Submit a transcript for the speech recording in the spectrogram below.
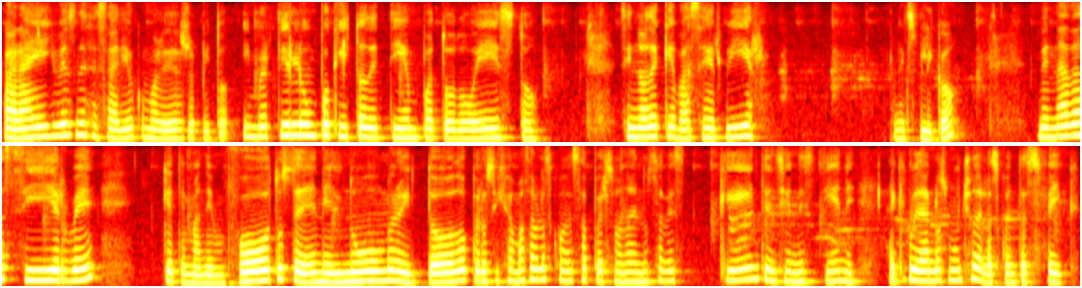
Para ello es necesario, como les repito, invertirle un poquito de tiempo a todo esto. Si no, ¿de qué va a servir? ¿Me explico? De nada sirve que te manden fotos, te den el número y todo, pero si jamás hablas con esa persona y no sabes qué intenciones tiene, hay que cuidarnos mucho de las cuentas fake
